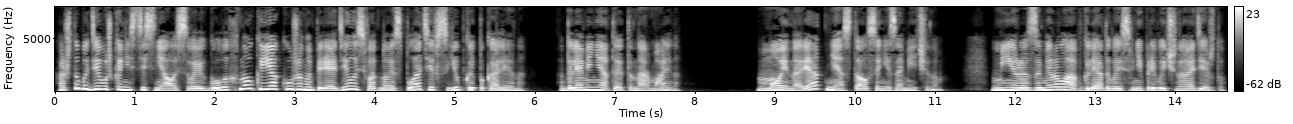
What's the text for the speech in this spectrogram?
А чтобы девушка не стеснялась своих голых ног, я к ужину переоделась в одно из платьев с юбкой по колено. Для меня-то это нормально. Мой наряд не остался незамеченным. Мира замерла, вглядываясь в непривычную одежду.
